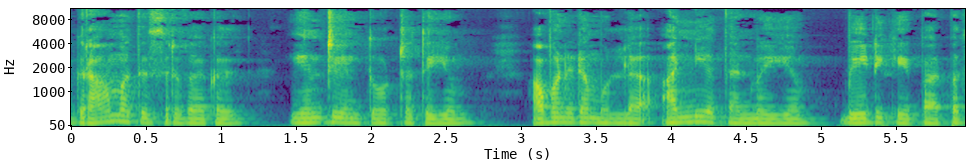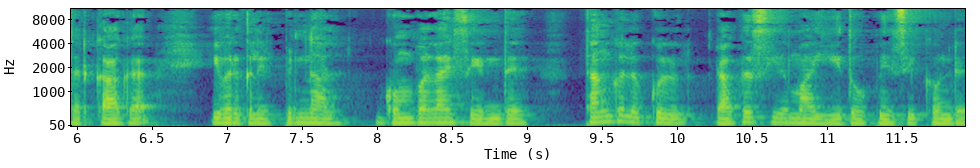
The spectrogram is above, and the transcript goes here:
கிராமத்து சிறுவர்கள் இன்றியின் தோற்றத்தையும் அவனிடம் உள்ள அந்நிய தன்மையையும் வேடிக்கை பார்ப்பதற்காக இவர்களின் பின்னால் கும்பலாய் சேர்ந்து தங்களுக்குள் ரகசியமாய் ஏதோ பேசிக்கொண்டு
